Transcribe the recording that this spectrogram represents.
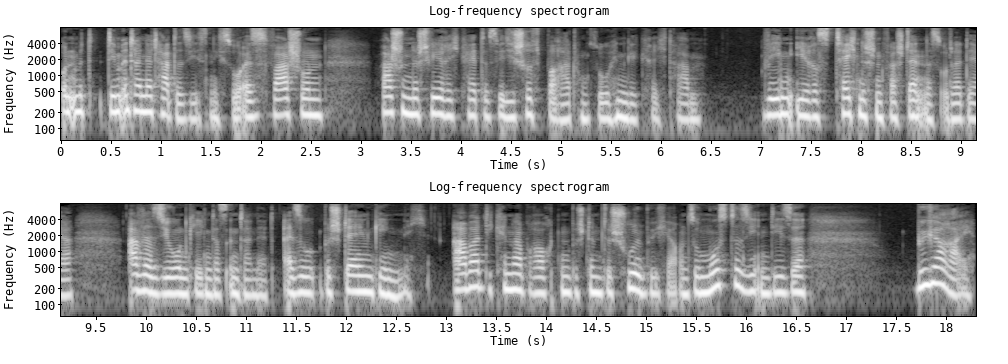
Und mit dem Internet hatte sie es nicht so. Also es war schon, war schon eine Schwierigkeit, dass wir die Schriftberatung so hingekriegt haben. Wegen ihres technischen Verständnisses oder der Aversion gegen das Internet. Also bestellen ging nicht. Aber die Kinder brauchten bestimmte Schulbücher und so musste sie in diese Bücherei.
